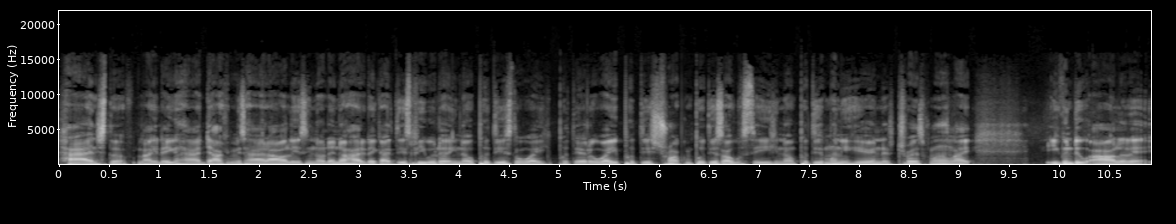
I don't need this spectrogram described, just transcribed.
hiding stuff. Like they can hide documents, hide all this. You know, they know how they got these people to you know put this away, put that away, put this trunk and put this overseas. You know, put this money here in the trust fund. Like you can do all of that,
